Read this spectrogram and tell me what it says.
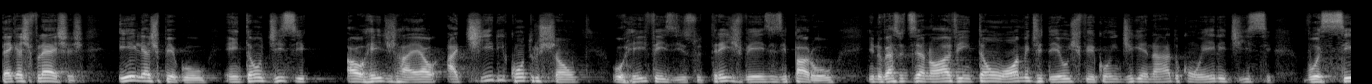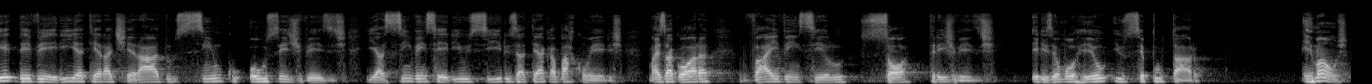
Pegue as flechas. Ele as pegou. Então disse ao rei de Israel: Atire contra o chão. O rei fez isso três vezes e parou. E no verso 19, então o homem de Deus ficou indignado com ele e disse: Você deveria ter atirado cinco ou seis vezes, e assim venceria os sírios até acabar com eles. Mas agora vai vencê-lo só três vezes. Eliseu morreu e o sepultaram. Irmãos,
